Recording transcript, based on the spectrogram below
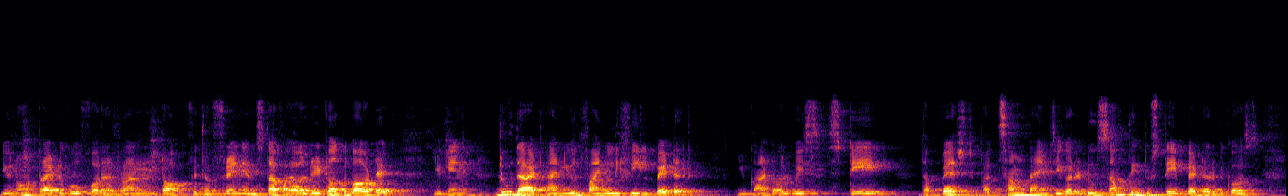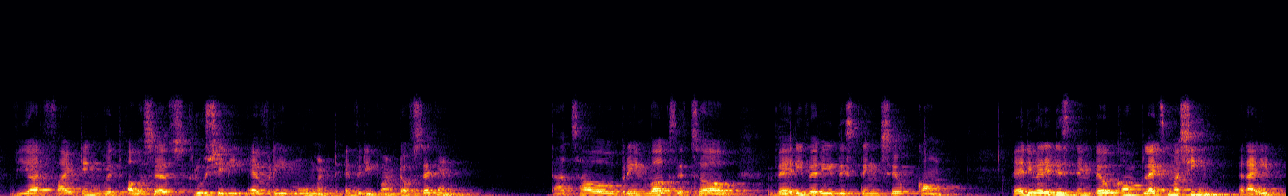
you know, try to go for a run, talk with a friend and stuff. I already talked about it. You can do that and you'll finally feel better you can't always stay the best but sometimes you got to do something to stay better because we are fighting with ourselves crucially every moment every point of second. That's how our brain works. It's a very very distinctive com very very distinctive complex machine right?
